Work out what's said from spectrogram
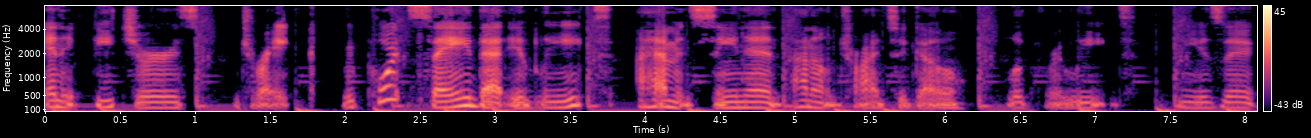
and it features Drake. Reports say that it leaked. I haven't seen it. I don't try to go look for leaked music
